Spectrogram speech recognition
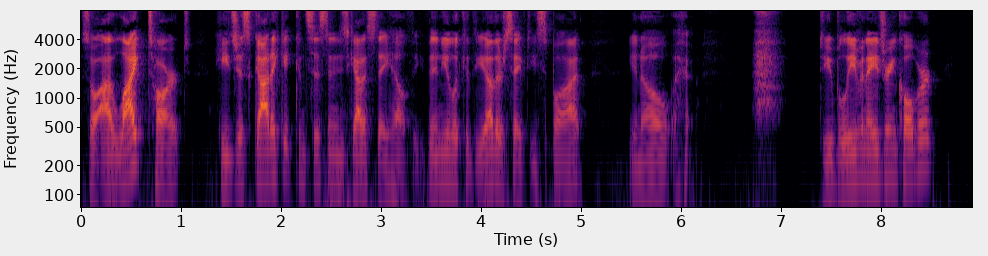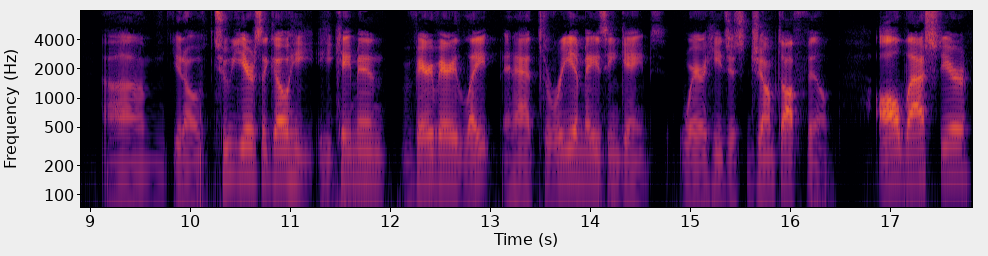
So I like Tartt. He just got to get consistent. He's got to stay healthy. Then you look at the other safety spot. You know, do you believe in Adrian Colbert? Um, you know, two years ago he he came in very very late and had three amazing games where he just jumped off film. All last year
